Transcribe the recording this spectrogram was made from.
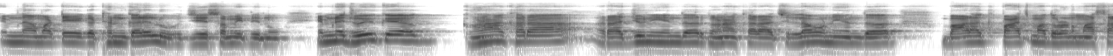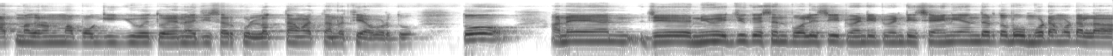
એમના માટે ગઠન કરેલું જે સમિતિનું, એમને જોયું કે ઘણા ખરા રાજ્યોની અંદર, ઘણા ખરા જિલ્લાઓની અંદર બાળક પાંચમા ધોરણમાં, સાતમા ધોરણમાં પહોંચી ગયું હોય તો એને હજી સરખું લખતા વાંચતા નથી આવડતું. તો, અને જે New Education Policy twenty twenty છે, એની અંદર તો બહુ મોટા મોટા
